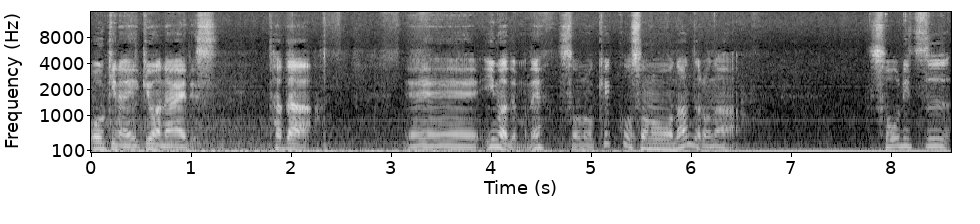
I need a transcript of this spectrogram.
大きな影響はないです。ただえー今でもねその結構そのなんだろうな創立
